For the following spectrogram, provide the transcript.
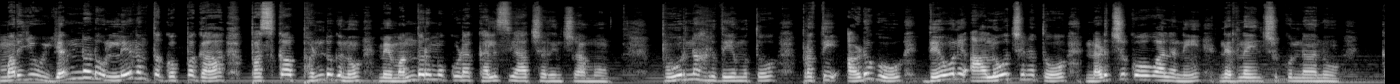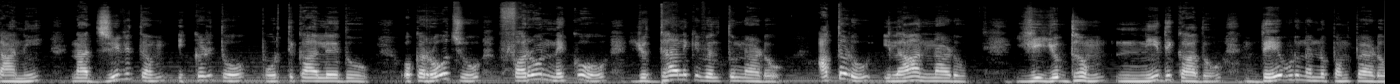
మరియు ఎన్నడూ లేనంత గొప్పగా పస్కా పండుగను మేమందరము కూడా కలిసి ఆచరించాము. పూర్ణ హృదయముతో ప్రతి అడుగు దేవుని ఆలోచనతో నడుచుకోవాలని నిర్ణయించుకున్నాను. కానీ నా జీవితం ఇక్కడితో పూర్తి కాలేదు. ఒకరోజు ఫరో నెకో యుద్ధానికి వెళ్తున్నాడు. అతడు ఇలా అన్నాడు ఈ యుద్ధం నీది కాదు దేవుడు నన్ను పంపాడు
